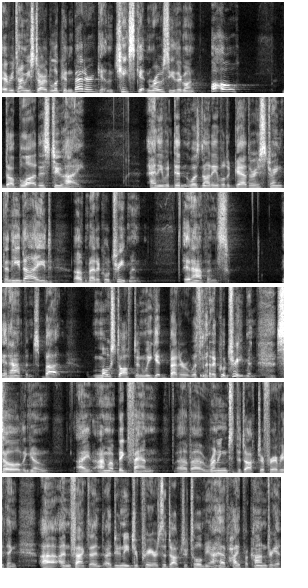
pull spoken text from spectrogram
every time he started looking better, getting cheeks getting rosy, they're going, oh, the blood is too high. And he didn't, was not able to gather his strength, and he died of medical treatment. It happens. It happens. But most often we get better with medical treatment. So, you know, I, am a big fan of uh, running to the doctor for everything. Uh, in fact, I, I, do need your prayers. The doctor told me I have hypochondria,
